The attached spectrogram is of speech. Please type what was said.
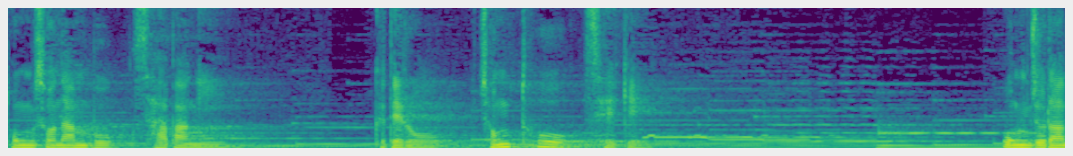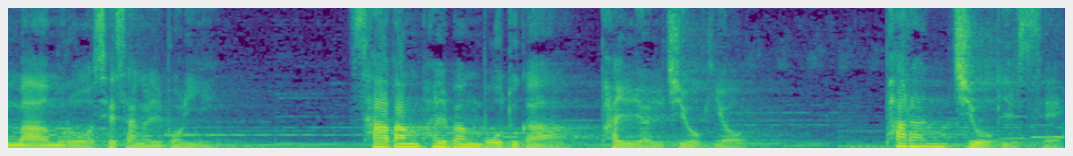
동서남북 사방이 그대로 정토 세계. 옹졸한 마음으로 세상을 보니 사방팔방 모두가 팔열지옥이요. 파란 지옥일세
